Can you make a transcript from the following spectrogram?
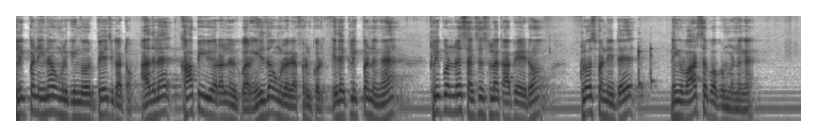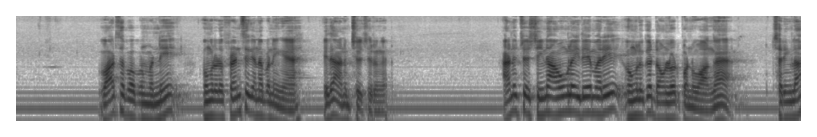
கிளிக் பண்ணிங்கன்னா உங்களுக்கு இங்கே ஒரு பேஜ் காட்டும். அதில் காப்பி யூஆர்எல்னு இருக்கு பாருங்கள் இதுதான் உங்களோட ரெஃபரல் கோட் இதை கிளிக் பண்ணுங்கள் கிளிக் பண்ணு சக்ஸஸ்ஃபுல்லாக காப்பி ஆகிடும் க்ளோஸ் பண்ணிவிட்டு நீங்கள் வாட்ஸ்அப் ஓப்பன் பண்ணுங்கள் வாட்ஸ்அப் ஓப்பன் பண்ணி உங்களோட ஃப்ரெண்ட்ஸுக்கு என்ன பண்ணீங்க? இதை அனுப்பிச்சி வச்சுருங்க. அனுப்பிச்சி வச்சிட்டிங்கன்னா அவங்களும் இதே மாதிரி உங்களுக்கு டவுன்லோட் பண்ணுவாங்க. சரிங்களா?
